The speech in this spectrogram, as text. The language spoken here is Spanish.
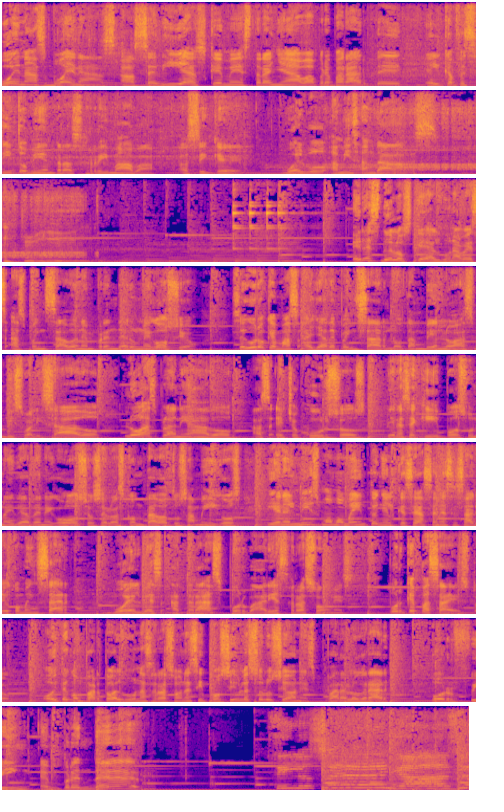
Buenas, buenas. Hace días que me extrañaba prepararte el cafecito mientras rimaba, así que vuelvo a mis andadas. ¿Eres de los que alguna vez has pensado en emprender un negocio? Seguro que más allá de pensarlo, también lo has visualizado, lo has planeado, has hecho cursos, tienes equipos, una idea de negocio, se lo has contado a tus amigos y en el mismo momento en el que se hace necesario comenzar, vuelves atrás por varias razones. ¿Por qué pasa esto? Hoy te comparto algunas razones y posibles soluciones para lograr por fin emprender. Si lo sueñas,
